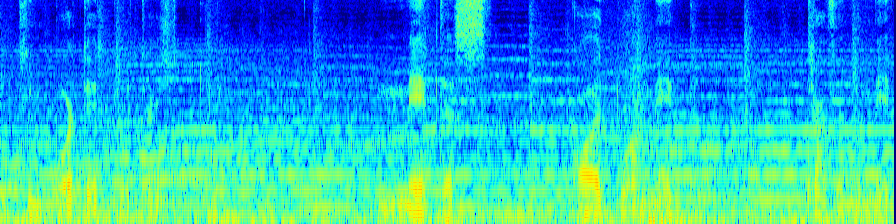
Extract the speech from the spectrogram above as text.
O que importa é a tua trajetória. Metas. Qual é a tua meta? Trava uma meta.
